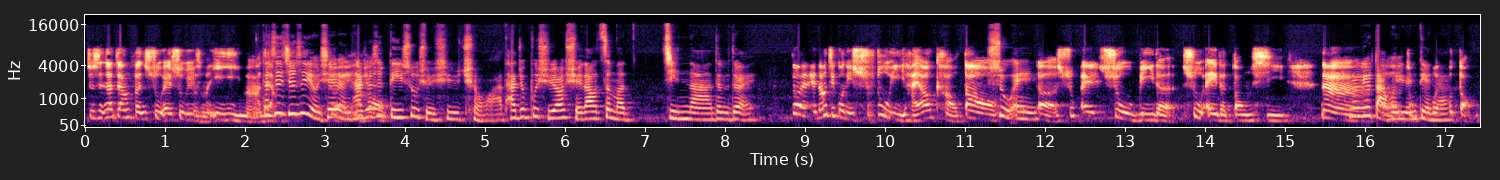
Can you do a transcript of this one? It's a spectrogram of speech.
就是那这样分数 A 数 B 有什么意义吗？但是就是有些人他就是低数学需求啊，他就不需要学到这么精啊，对不对？对，然后结果你数乙还要考到数 A，呃，数 A 数 B 的数 A 的东西，那又打回原点了，呃、不懂，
